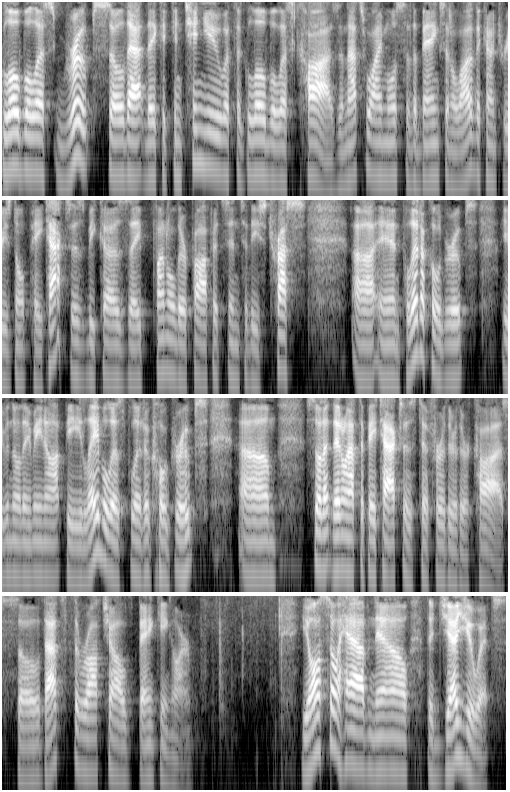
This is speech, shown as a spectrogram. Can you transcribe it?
globalist groups so that they could continue with the globalist cause. And that's why most of the banks in a lot of the countries don't pay taxes because they funnel their profits into these trusts uh, and political groups, even though they may not be labeled as political groups, um, so that they don't have to pay taxes to further their cause. So that's the Rothschild banking arm. You also have now the Jesuits,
